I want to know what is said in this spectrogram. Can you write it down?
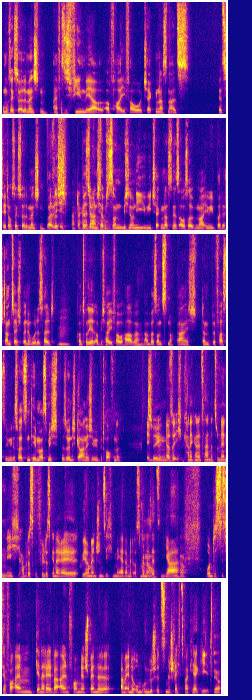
homosexuelle Menschen einfach sich viel mehr auf HIV checken lassen als jetzt heterosexuelle Menschen. Weil also ich, ich hab persönlich habe ich das noch, mich noch nie irgendwie checken lassen, jetzt außer mal irgendwie bei der Stammzellspende wurde es halt mhm. kontrolliert, ob ich HIV habe, aber sonst noch gar nicht damit befasst irgendwie. Das war jetzt ein Thema, was mich persönlich gar nicht irgendwie betroffen hat. Deswegen. Also ich kann ja keine Zahlen dazu nennen. Ich habe das Gefühl, dass generell queere Menschen sich mehr damit auseinandersetzen. Genau. Ja. ja. Und es ist ja vor allem generell bei allen Formen der Spende am Ende um ungeschützten Geschlechtsverkehr geht. Ja.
